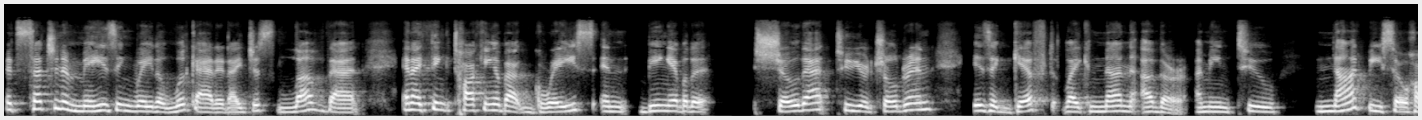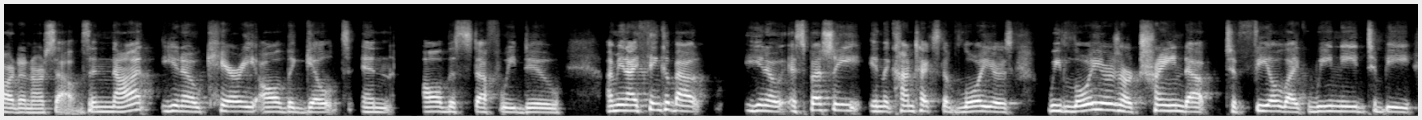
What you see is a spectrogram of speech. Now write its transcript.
It's such an amazing way to look at it. I just love that. And I think talking about grace and being able to show that to your children is a gift like none other. I mean, to not be so hard on ourselves and not, you know, carry all the guilt and all the stuff we do. I mean, I think about, you know, especially in the context of lawyers, we lawyers are trained up to feel like we need to be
